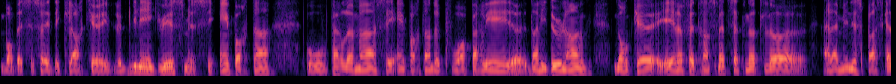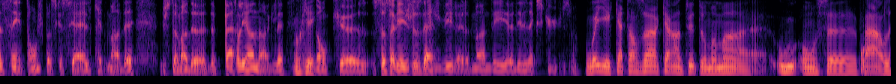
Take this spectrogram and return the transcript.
bon, ben c'est ça, elle déclare que le bilinguisme, c'est important au Parlement, c'est important de pouvoir parler euh, dans les deux langues. Donc, et elle a fait transmettre cette note-là à la ministre Pascal Saint-Onge, parce que c'est à elle qui demandait justement de, parler en anglais. Donc, ça, ça vient juste d'arriver. Elle a demandé des excuses. Oui, il est 14h48 au moment où on se parle.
